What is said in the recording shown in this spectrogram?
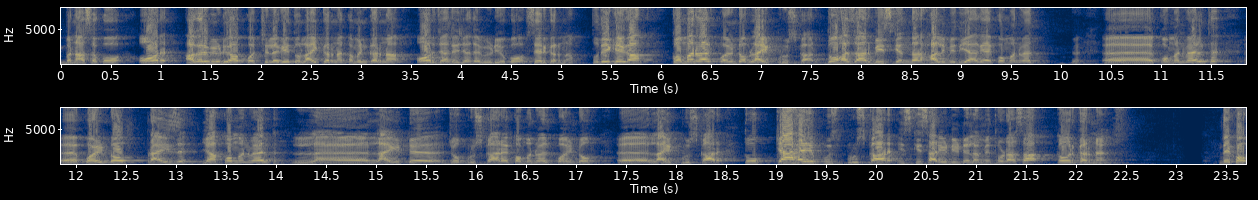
बना सको। और अगर वीडियो आपको अच्छी लगे तो लाइक करना कमेंट करना और ज़्यादा से ज़्यादा वीडियो को शेयर करना। तो देखिएगा कॉमनवेल्थ पॉइंट ऑफ़ लाइट पुरस्कार 2020 के अंदर हाल में दिया गया Commonwealth Commonwealth Point of prize या कॉमनवेल्थ लाइट जो पुरस्कार है कॉमनवेल्थ पॉइंट ऑफ़ लाइट पुरस्कार। तो क्या है ये पुरस्कार? इसकी सारी डिटेल हमें थोड़ा सा कवर करना है। देखो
